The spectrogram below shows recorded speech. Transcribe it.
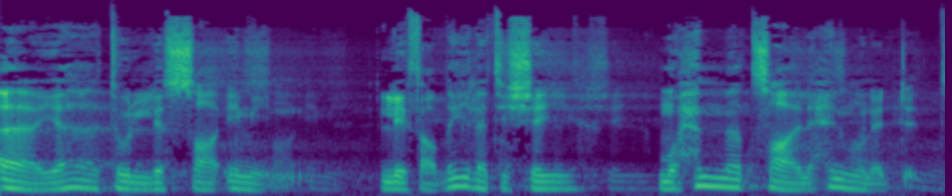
آيات للصائمين لفضيلة الشيخ محمد صالح المنجد.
